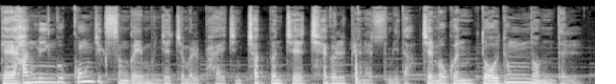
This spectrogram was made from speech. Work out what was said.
대한민국 공직선거의 문제점을 파헤친 첫 번째 책을 펴냈습니다. 제목은 도둑놈들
